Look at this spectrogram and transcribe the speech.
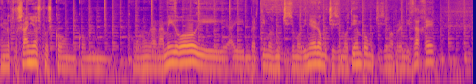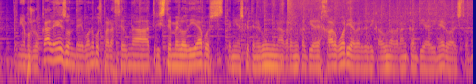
en otros años, pues con, con, con un gran amigo y ahí invertimos muchísimo dinero, muchísimo tiempo, muchísimo aprendizaje teníamos locales donde, bueno, pues para hacer una triste melodía, pues tenías que tener una gran cantidad de hardware y haber dedicado una gran cantidad de dinero a esto, ¿no?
